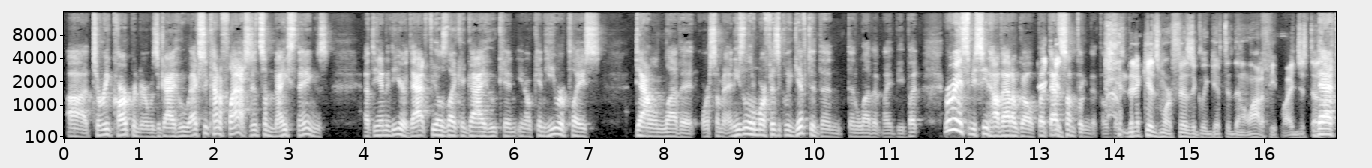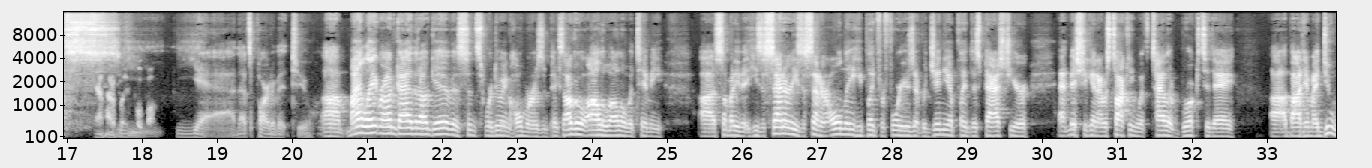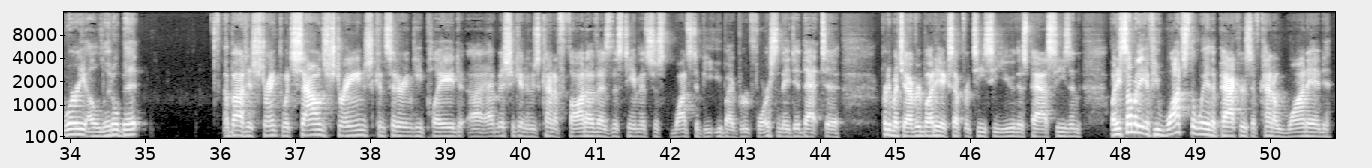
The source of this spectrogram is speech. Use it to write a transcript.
Uh, Tariq Carpenter was a guy who actually kind of flashed, did some nice things at the end of the year. That feels like a guy who can, you know, can he replace Dallin Leavitt or something? And he's a little more physically gifted than than Leavitt might be, but it remains to be seen how that'll go. But that's something that those that kid's more physically gifted than a lot of people. I just that's how to play football. Yeah, that's part of it too. Um, my late round guy that I'll give is since we're doing homers and picks, I'll go Olu Oluwatimi. Uh, somebody that he's a center, he's a center only. He played for four years at Virginia, played this past year at Michigan. I was talking with Tyler Brook today uh, about him. I do worry a little bit about his strength, which sounds strange considering he played uh, at Michigan, who's kind of thought of as this team that just wants to beat you by brute force. And they did that to pretty much everybody except for TCU this past season. But he's somebody, if you watch the way the Packers have kind of wanted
